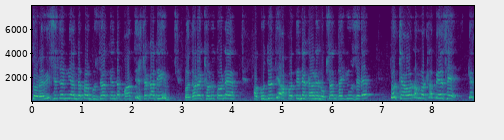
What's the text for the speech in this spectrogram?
તો રવિ સિઝનની અંદર પણ ગુજરાતની અંદર પાંત્રીસ ટકાથી વધારે ખેડૂતોને આ કુદરતી આપત્તિને કારણે નુકસાન થઈ ગયું છે. તો કહેવાનો મતલબ એ છે કે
